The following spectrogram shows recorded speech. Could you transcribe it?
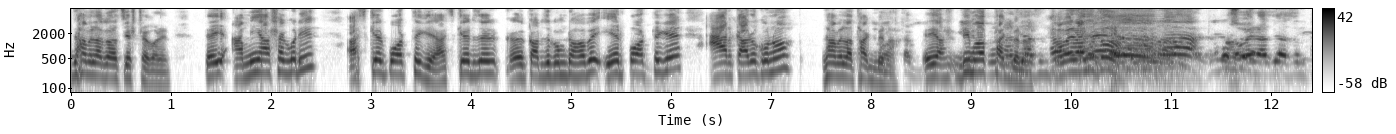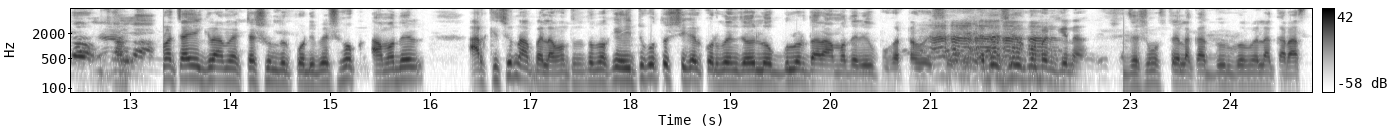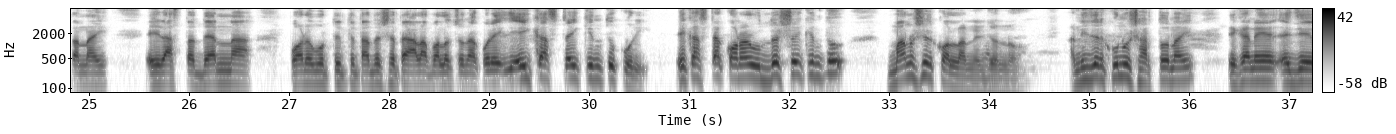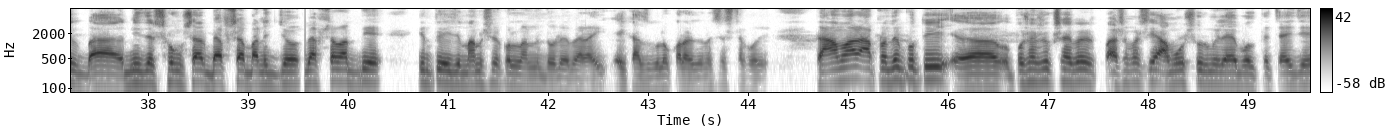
ঝামেলা করার চেষ্টা করেন। তাই আমি আশা করি আজকের পর থেকে আজকের যে কার্যক্রমটা হবে এর পর থেকে আর কারও কোনো ঝামেলা থাকবে না। এই দ্বিমত থাকবে না। সবাই রাজি তো? আমরা চাই এই গ্রামে একটা সুন্দর পরিবেশ হোক। আমাদের আর কিছু না পেলাম। অন্তত তোমাকে এইটুকু তো স্বীকার করবেন যে ওই লোকগুলোর দ্বারা আমাদের এই উপকারটা হয়েছে। এটা স্বীকার করবেন কিনা? যে সমস্ত এলাকা দুর্গম এলাকা রাস্তা নাই এই রাস্তা দেন না পরবর্তীতে তাদের সাথে আলাপ আলোচনা করে এই কাজটাই কিন্তু করি। এই কাজটা করার উদ্দেশ্যই কিন্তু মানুষের কল্যাণের জন্য। নিজের কোনো স্বার্থ নাই। এখানে এই যে আহ, নিজের সংসার ব্যবসা বাণিজ্য ব্যবসা বাদ দিয়ে কিন্তু এই যে মানুষের কল্যাণে দৌড়ে বেড়াই এই কাজগুলো করার জন্য চেষ্টা করি। তা আমার আপনাদের প্রতি প্রশাসক সাহেবের পাশাপাশি আমিও সুর মিলাই বলতে চাই যে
